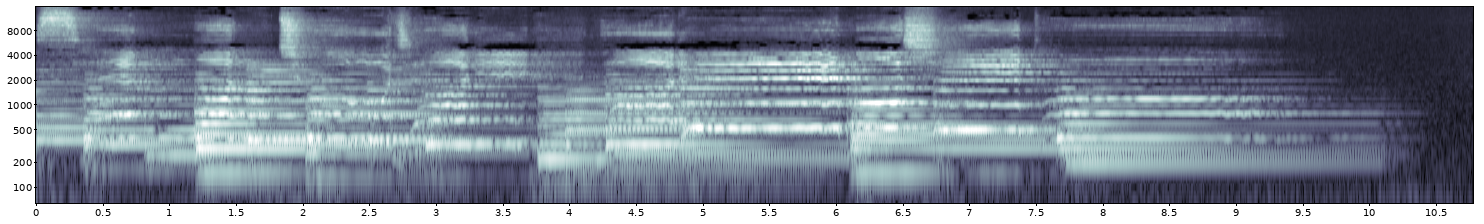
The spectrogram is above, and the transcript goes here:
Send one, two.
